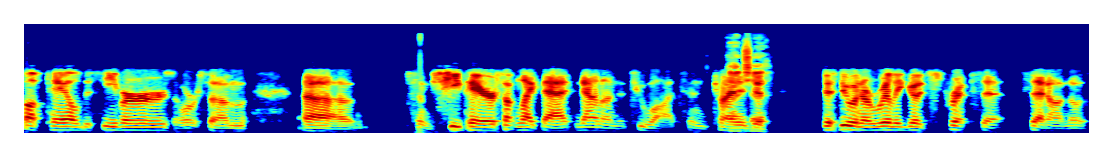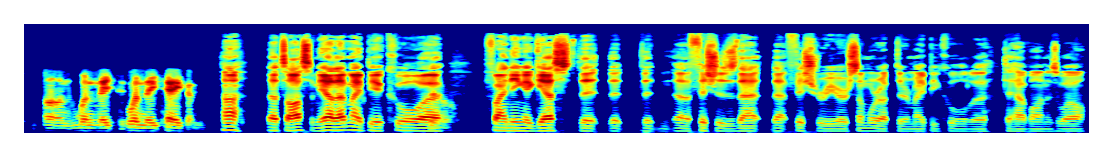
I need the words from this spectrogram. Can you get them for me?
bucktail deceivers or some uh some sheep hair, something like that, down on the two aughts, and trying Gotcha. to just just doing a really good strip set set on those on when they when they take them. Huh. That's awesome. Yeah, that might be a cool uh, finding a guest that that that uh, fishes that that fishery or somewhere up there might be cool to to have on as well.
